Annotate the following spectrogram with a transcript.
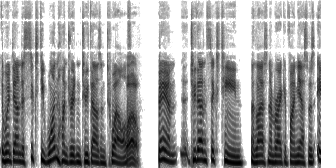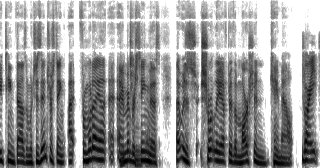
It went down to sixty one hundred in two thousand twelve. Whoa. Bam, two thousand sixteen. The last number I could find, yes, was eighteen thousand, which is interesting. I, from what I I remember seeing 18,000. this, that was shortly after The Martian came out. Right.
